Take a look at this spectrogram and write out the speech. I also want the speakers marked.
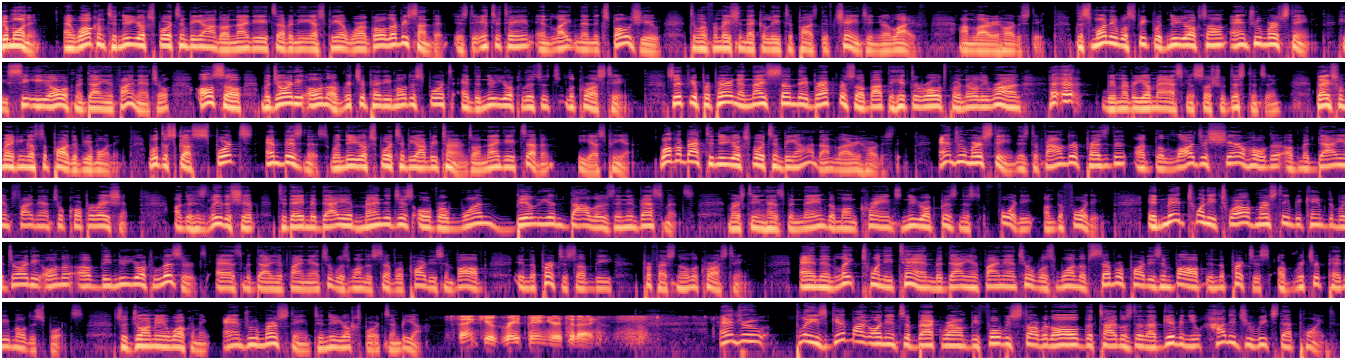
Speaker 1: Good morning, and welcome to New York Sports and Beyond on 98.7 ESPN, where our goal every Sunday is to entertain, enlighten, and expose you to information that can lead to positive change in your life. I'm Larry Hardesty. This morning, we'll speak with New York's own Andrew Murstein. He's CEO of Medallion Financial, also majority owner of Richard Petty Motorsports and the New York Lizards lacrosse team. So if you're preparing a nice Sunday breakfast or about to hit the road for an early run, eh, eh, remember your mask and social distancing. Thanks for making us a part of your morning. We'll discuss sports and business when New York Sports and Beyond returns on 98.7 ESPN. Welcome back to New York Sports and Beyond. I'm Larry Hardesty. Andrew Murstein is the founder president of the largest shareholder of Medallion Financial Corporation. Under his leadership, today Medallion manages over $1 billion in investments. Murstein has been named among Crain's New York Business 40 under 40. In mid 2012, Murstein became the majority owner of the New York Lizards, as Medallion Financial was one of several parties involved in the purchase of the professional lacrosse team. And in late 2010, Medallion Financial was one of several parties involved in the purchase of Richard Petty Motorsports. So join me in welcoming Andrew Murstein to New York Sports and Beyond.
Speaker 2: Thank you. Great being here today.
Speaker 1: Andrew, please give my audience a background before we start with all the titles that I've given you. How did you reach that point?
